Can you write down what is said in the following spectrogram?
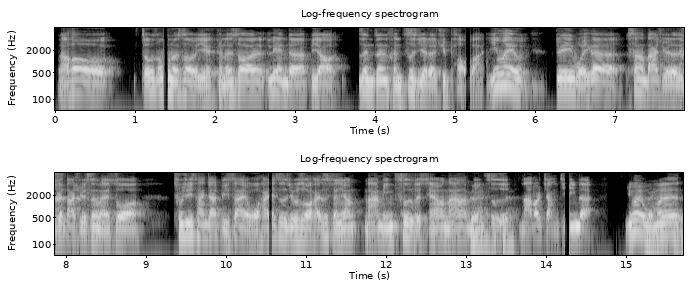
然后周中的时候也可能说练得比较认真、很自觉的去跑吧，因为对于我一个上大学的一个大学生来说。出去参加比赛，我还是就是说，还是想要拿名次的，想要拿到名次，拿到奖金的。因为我们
